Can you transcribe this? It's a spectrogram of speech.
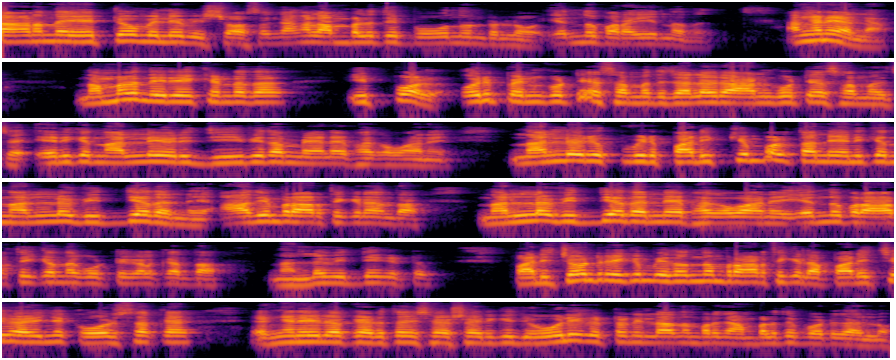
കാണുന്ന ഏറ്റവും വലിയ വിശ്വാസം. ഞങ്ങൾ അമ്പലത്തിൽ പോകുന്നുണ്ടല്ലോ എന്ന് പറയുന്നത്. അങ്ങനെയല്ല. നമ്മൾ നിരീക്ഷിക്കേണ്ടത് ഇപ്പോൾ ഒരു പെൺകുട്ടിയെ സംബന്ധിച്ച് അല്ലെ ഒരു ആൺകുട്ടിയെ സംബന്ധിച്ച് എനിക്ക് നല്ലൊരു ജീവിതം വേണേ ഭഗവാനെ. നല്ലൊരു പഠിക്കുമ്പോൾ തന്നെ എനിക്ക് നല്ല വിദ്യ തന്നെ. ആദ്യം പ്രാർത്ഥിക്കണ എന്താ? നല്ല വിദ്യ തന്നെ ഭഗവാനെ എന്ന് പ്രാർത്ഥിക്കുന്ന കുട്ടികൾക്ക് എന്താ? നല്ല വിദ്യ കിട്ടും. പഠിച്ചുകൊണ്ടിരിക്കുമ്പോൾ ഇതൊന്നും പ്രാർത്ഥിക്കില്ല. പഠിച്ചു കഴിഞ്ഞ കോഴ്സൊക്കെ എങ്ങനെയൊക്കെ എടുത്തതിന് ശേഷം എനിക്ക് ജോലി കിട്ടണില്ല എന്നും പറഞ്ഞ് അമ്പലത്തിൽ പോയിട്ട് കാര്യമല്ലോ.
